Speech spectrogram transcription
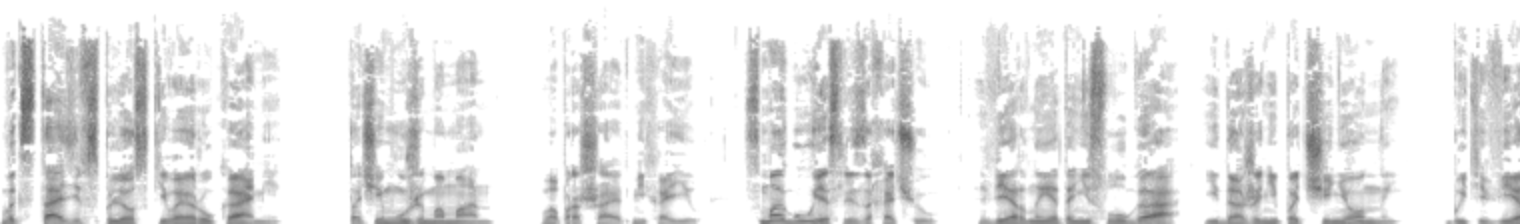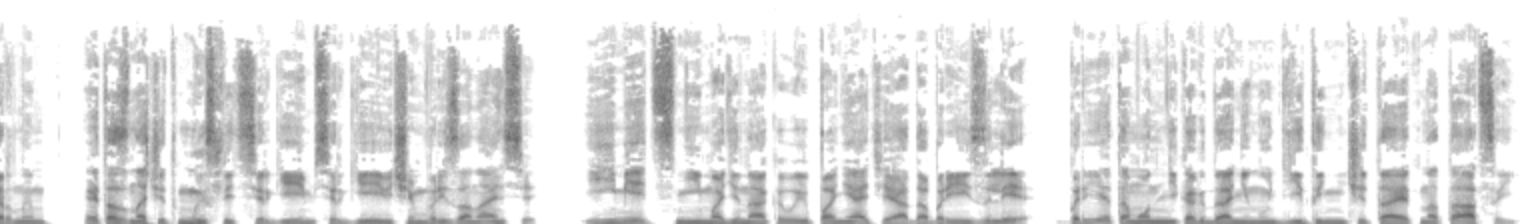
в экстазе, всплескивая руками. Почему же, маман? вопрошает Михаил. Смогу, если захочу. Верный это не слуга и даже не подчиненный. Быть верным — это значит мыслить Сергеем Сергеевичем в резонансе и иметь с ним одинаковые понятия о добре и зле. При этом он никогда не нудит и не читает нотаций,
